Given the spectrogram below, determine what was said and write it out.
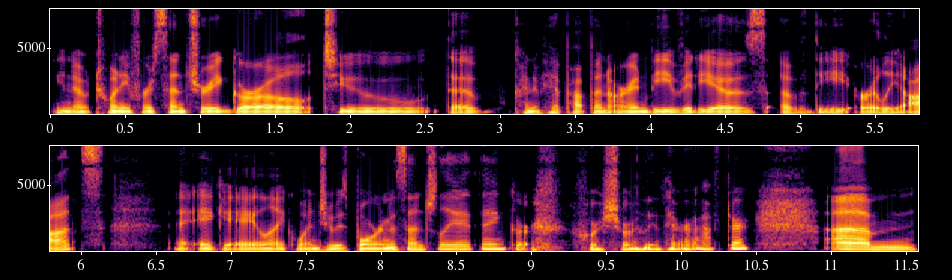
you know 21st century girl to the kind of hip hop and R&B videos of the early aughts aka like when she was born essentially i think or or shortly thereafter um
